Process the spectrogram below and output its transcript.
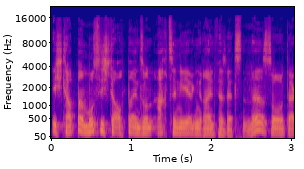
ich glaube, man muss sich da auch mal in so einen 18-Jährigen reinversetzen. Ne? So, da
